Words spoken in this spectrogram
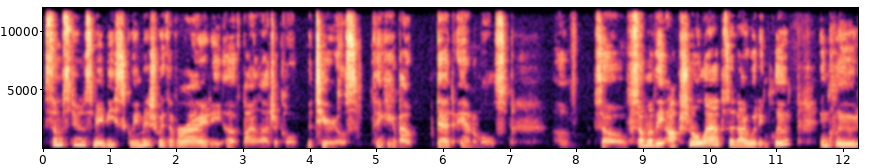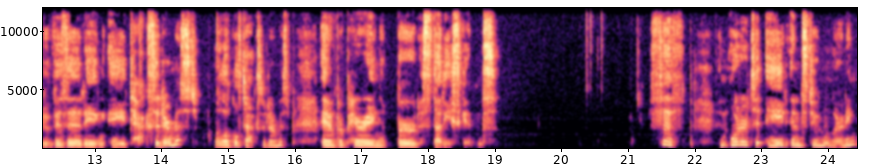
some students may be squeamish with a variety of biological materials, thinking about dead animals. Um, so some of the optional labs that I would include include visiting a taxidermist, a local taxidermist, and preparing bird study skins. Fifth, in order to aid in student learning,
